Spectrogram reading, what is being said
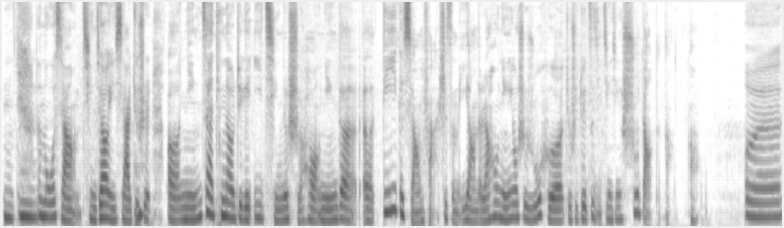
嗯嗯。那么我想请教一下，就是呃，您在听到这个疫情的时候，您的呃第一个想法是怎么样的？然后您又是如何就是对自己进行疏导的呢？啊，呃，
